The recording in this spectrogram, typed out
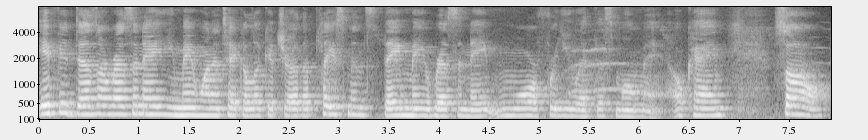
if it doesn't resonate, you may want to take a look at your other placements. They may resonate more for you at this moment, okay? So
